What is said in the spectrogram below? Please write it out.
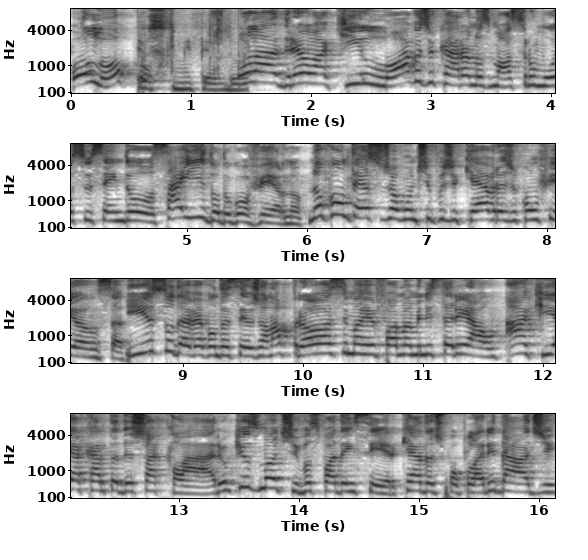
ô louco. Deus que me perdoe. O ladrão aqui logo de cara nos mostra o Múcio sendo saído do governo, no contexto de algum tipo de quebra de confiança. E isso deve acontecer já na próxima reforma ministerial. Aqui a carta deixa claro que os motivos podem ser queda de popularidade,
